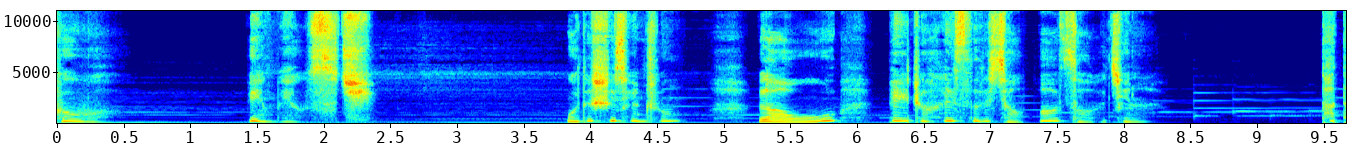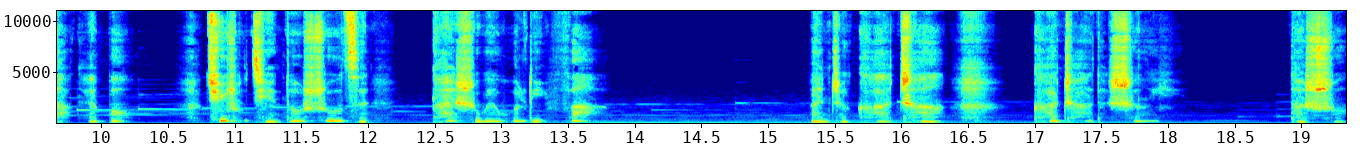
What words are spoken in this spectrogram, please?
可我并没有死去。我的视线中。老吴背着黑色的小包走了进来。他打开包，取出剪刀、梳子，开始为我理发。伴着咔嚓、咔嚓的声音，他说：“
